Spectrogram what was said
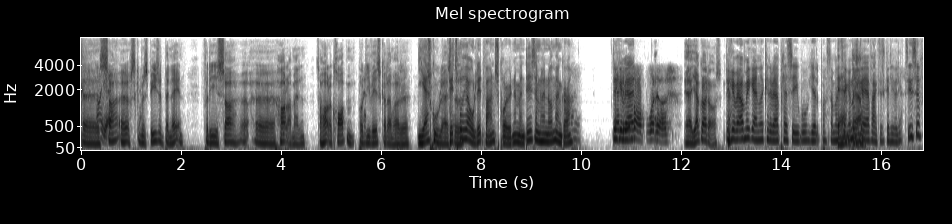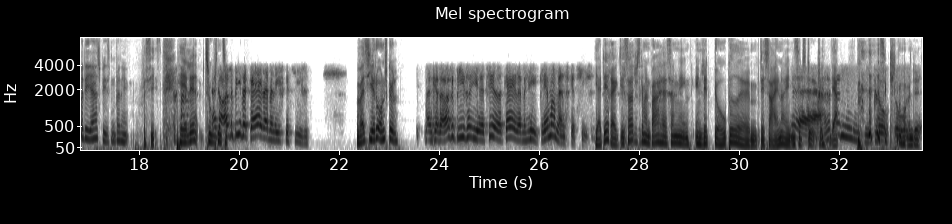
Øh, ja. Så øh, skal man spise en banan, fordi så øh, holder man, så holder kroppen på de væsker, der måtte Ja, skulle det afsted. troede jeg jo lidt var en skrøne, men det er simpelthen noget, man gør. Det jeg kan, være, og bruger det også. Ja, jeg gør det også. det kan være, om ikke andet, kan det være placebo hjælper. Så man Ja, ja, tænker, nu ja. skal jeg faktisk alligevel ikke tisse, fordi jeg har spist en banan. Præcis. Helle, Man tusind kan tak. også blive så gal, at man ikke skal tisse. Hvad siger du? Undskyld. Man kan da også blive så irriteret og gal, at man helt glemmer, at man skal tisse. Ja, det er rigtigt. Så skal man bare have sådan en, en lidt dopet øh, designer ind i sit studie. Ja, sådan en blå så glemmer man det.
